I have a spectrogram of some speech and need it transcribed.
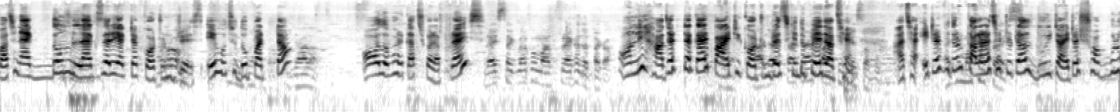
পাচ্ছেন, একদম লাক্সারি একটা কটন ড্রেস এ হচ্ছে দোপাট্টা। অল ওভার কাজ করা। প্রাইস প্রাইস থাকবে আপু মাত্র এক হাজার টাকা। অনলি হাজার টাকায় পার্টি কটন ড্রেস কিন্তু পেয়ে যাচ্ছেন। আচ্ছা এটার ভিতর কালার আছে টোটাল দুইটা। এটা সবগুলো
